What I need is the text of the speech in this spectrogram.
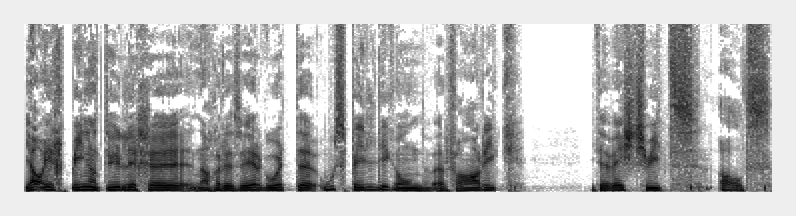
Ja, ich bin natürlich äh, nach einer sehr guten Ausbildung und Erfahrung in der Westschweiz als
